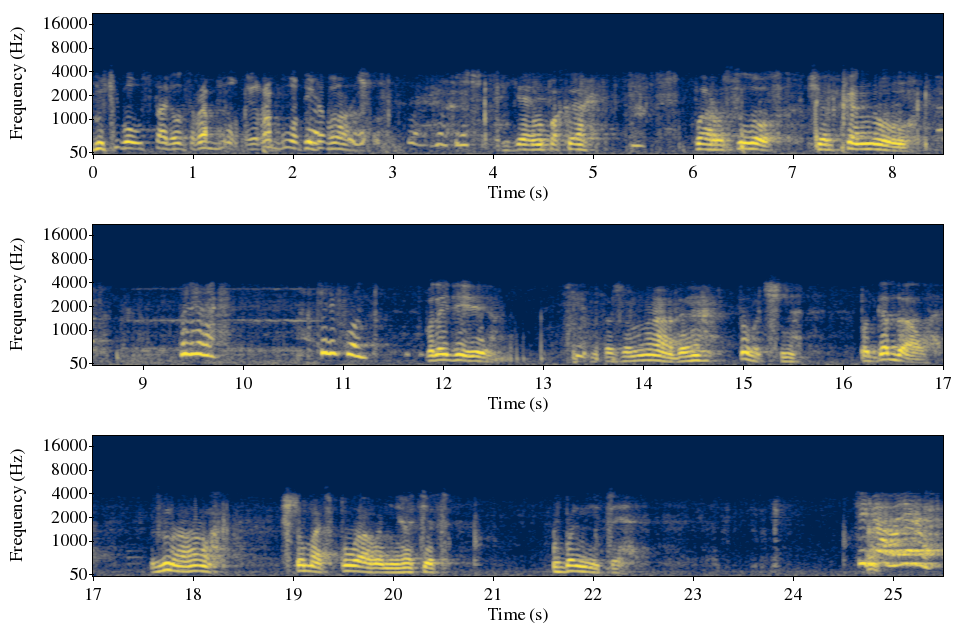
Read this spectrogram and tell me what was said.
Ну чего уставилась? Работай, работай давай. Я ему пока пару слов черкану. Валера, телефон. Подойди. Это жена, да? Точно. Подгадал. Знал, что мать в плавании, отец в больнице. Тебя, Валера.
